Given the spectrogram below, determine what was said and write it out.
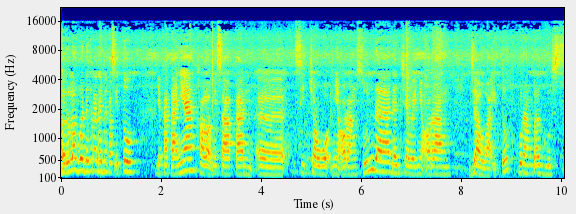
barulah gue denger ada mitos itu Yep. katanya kalau misalkan eh, si cowoknya orang Sunda dan ceweknya orang Jawa itu kurang bagus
